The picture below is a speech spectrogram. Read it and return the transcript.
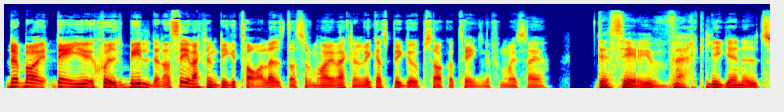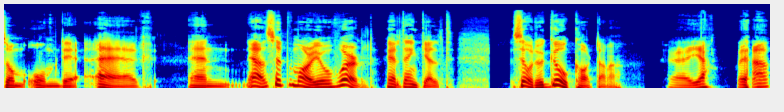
det, är bara, det är ju sjukt. Bilderna ser verkligen digitala ut. Alltså de har ju verkligen lyckats bygga upp saker och ting. Det får man ju säga. Det ser ju verkligen ut som om det är en ja, Super Mario World helt enkelt. Såg du go-kartarna? Eh, ja. ja,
